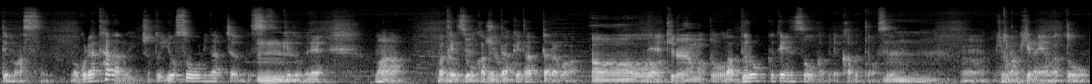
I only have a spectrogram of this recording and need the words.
てます、まあ、これはただのちょっと予想になっちゃうんですけどね、まあ、まあ転送壁だけだったらば、ああ、ね。キラヤマト、まあ、ブロック転送壁でかぶってますよ。ね、うん。うん、まあキラヤマと、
